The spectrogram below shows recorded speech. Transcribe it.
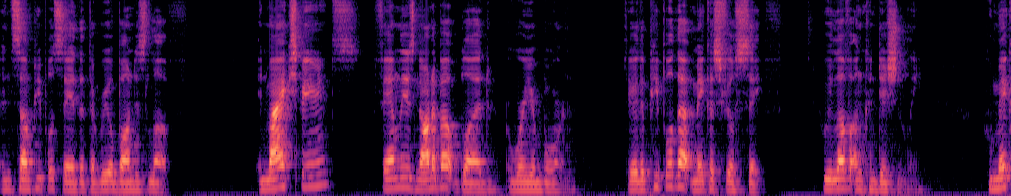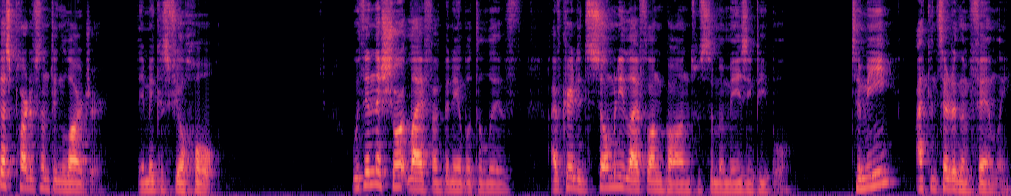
and some people say that the real bond is love. In my experience, family is not about blood or where you're born. They are the people that make us feel safe, who we love unconditionally, who make us part of something larger. They make us feel whole. Within the short life I've been able to live, I've created so many lifelong bonds with some amazing people. To me, I consider them family.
